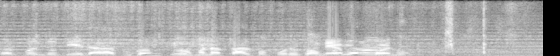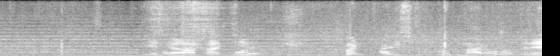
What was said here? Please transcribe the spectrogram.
સરપંચ છો બે દાડા શું કામ કહો? મને કાલ બપોરે કામ કરી આલો ને. બે દાડા સાચી પણ ખાલી સિક્કો જ મારો અરે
